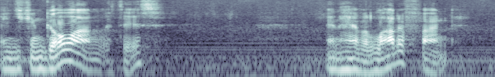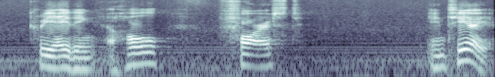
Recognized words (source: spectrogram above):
And you can go on with this and have a lot of fun creating a whole forest interior.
